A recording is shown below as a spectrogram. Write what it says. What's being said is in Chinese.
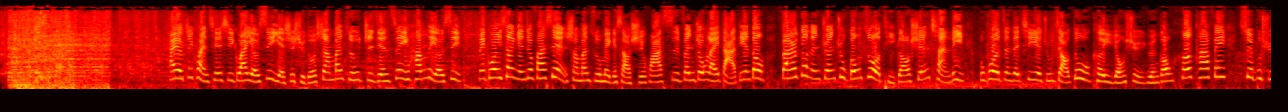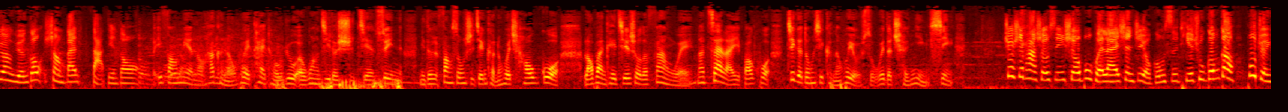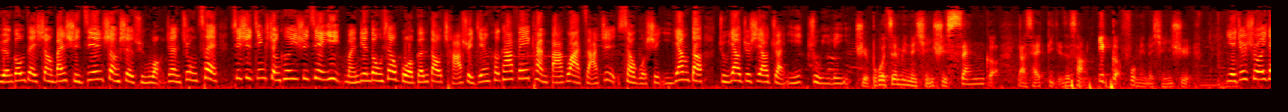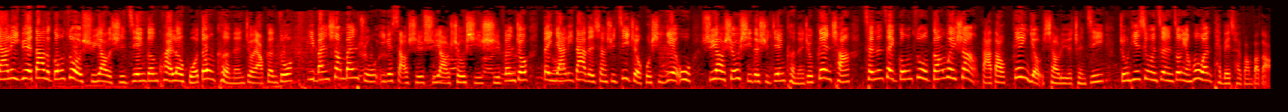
还有这款切西瓜游戏也是许多上班族之间最夯的游戏。美国一项研究发现，上班族每个小时花四分钟来打电动，反而更能专注工作，提高生产力。不过站在企业主角度，可以容许员工喝咖啡，却不需要员工上班打电动。一方面呢，他可能会太投入而忘记了时间，所以你的放松时间可能会超过老板可以接受的范围。那再来也包括这个东西可能会有所谓的成瘾性。就是怕收薪收不回来，甚至有公司贴出公告，不准员工在上班时间上社群网站种菜。其实精神科医师建议，玩电动效果跟到茶水间喝咖啡、看八卦杂志效果是一样的，主要就是要转移注意力。不过正面的情绪三个，要才抵得上一个负面的情绪。也就是说，压力越大的工作，需要的时间跟快乐活动可能就要更多。一般上班族一个小时需要休息十分钟，但压力大的像是记者或是业务，需要休息的时间可能就更长，才能在工作岗位上达到更有效率的成绩。中天新闻正人宗杨慧文台北采访报道。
